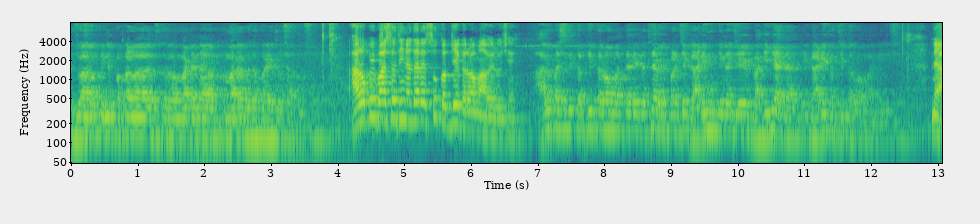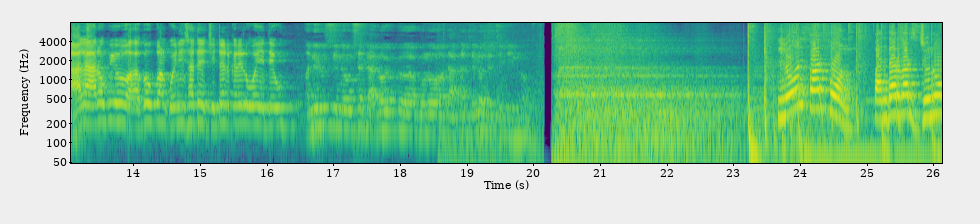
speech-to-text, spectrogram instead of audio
હજુ આરોપીને પકડવા માટેના અમારા બધા પ્રયત્નો ચાલુ છે. આરોપી પાસેથી અત્યારે શું કબજે કરવામાં આવેલું છે? આરોપી પાસેથી કબજે કરવામાં અત્યારે નથી આવ્યું પણ જે ગાડી મૂકીને જે ભાગી ગયા હતા એ ગાડી કબજે કરવામાં આવેલી છે. ને હાલ આરોપીઓ અગાઉ પણ કોઈની સાથે ચીટર કરેલું હોય તેવું? અનિરુદ્ધસિંહ એવું છે કે અગાઉ એક ગુનો દાખલ થયેલો છે ચીટિંગનો. લોન પર ફોન પંદર વર્ષ જૂનું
